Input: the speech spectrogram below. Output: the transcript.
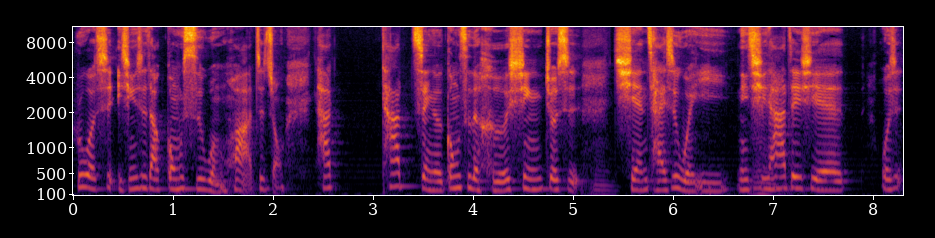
如果是已经是到公司文化这种，他他整个公司的核心就是钱才是唯一，你其他这些，我是。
